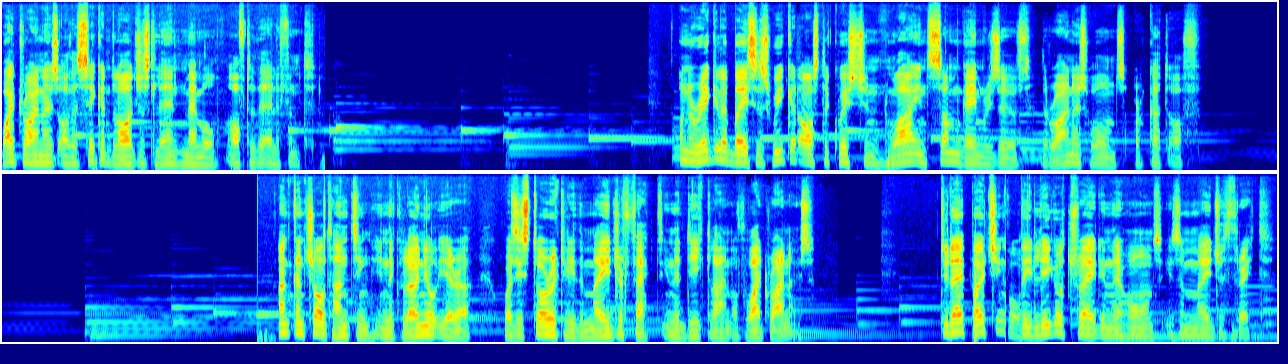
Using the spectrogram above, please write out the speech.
White rhinos are the second largest land mammal after the elephant. On a regular basis, we get asked the question why in some game reserves the rhino's horns are cut off. Uncontrolled hunting in the colonial era was historically the major fact in the decline of white rhinos. Today, poaching for the illegal trade in their horns is a major threat.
